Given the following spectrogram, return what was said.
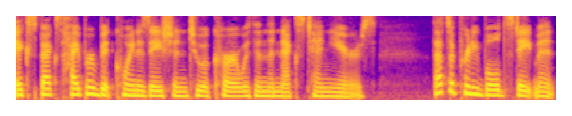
expects hyper Bitcoinization to occur within the next 10 years. That's a pretty bold statement.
